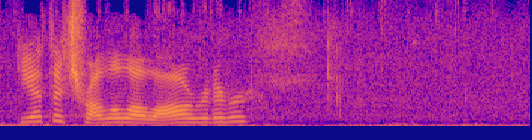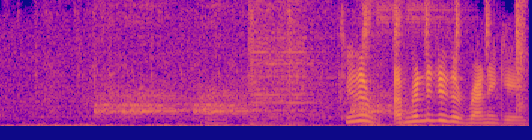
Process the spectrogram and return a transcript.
do you have to tra la la la or whatever? Do the, I'm gonna do the renegade.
